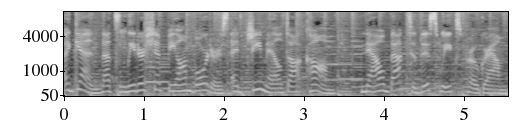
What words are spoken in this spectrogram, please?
Again, that's leadershipbeyondborders at gmail.com. Now back to this week's program.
